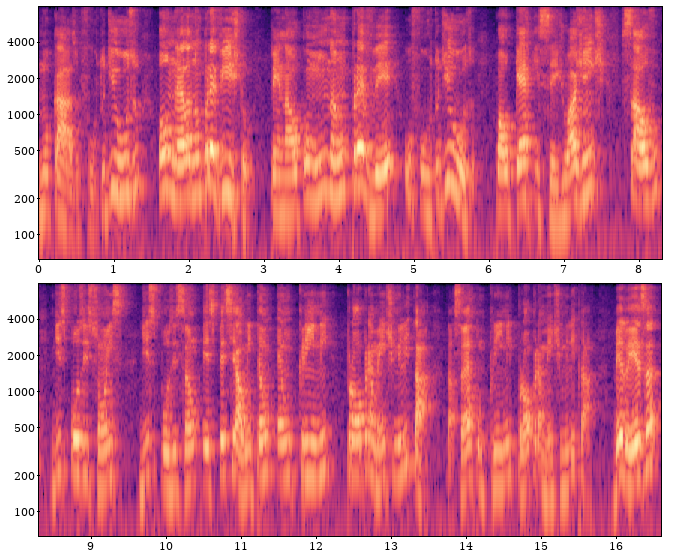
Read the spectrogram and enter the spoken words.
no caso, furto de uso, ou nela não previsto. Penal comum não prevê o furto de uso. Qualquer que seja o agente, salvo disposições disposição especial. Então é um crime propriamente militar, tá certo? Um crime propriamente militar. Beleza?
